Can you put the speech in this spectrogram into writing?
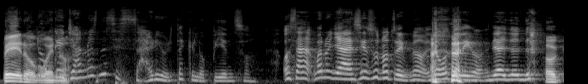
Pero Bueno, bueno. que ya no es necesario ahorita que lo pienso. O sea, bueno, ya, sí es otro trip. No, luego te digo. Ya, ya, ya. Ok.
